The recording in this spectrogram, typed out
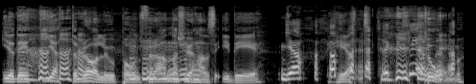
Ja, det är ett jättebra loophole för annars är hans idé Ja. helt tom.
